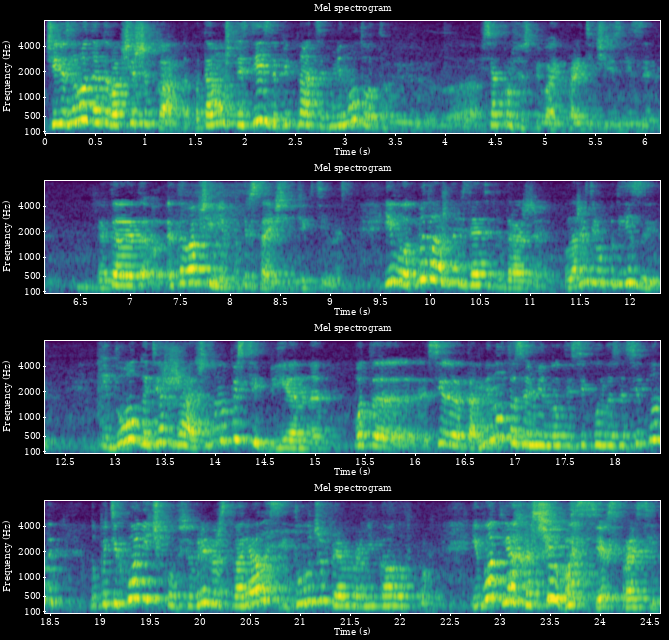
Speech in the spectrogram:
через рот это вообще шикарно, потому что здесь за 15 минут вот э, вся кровь успевает пройти через язык. Это, это, это вообще не потрясающая эффективность. И вот мы должны взять это дрожжи, положить его под язык и долго держать, чтобы оно постепенно, вот там, минута за минутой, секунда за секундой, но потихонечку все время растворялось и тут же прям проникало в кровь. И вот я хочу вас всех спросить,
